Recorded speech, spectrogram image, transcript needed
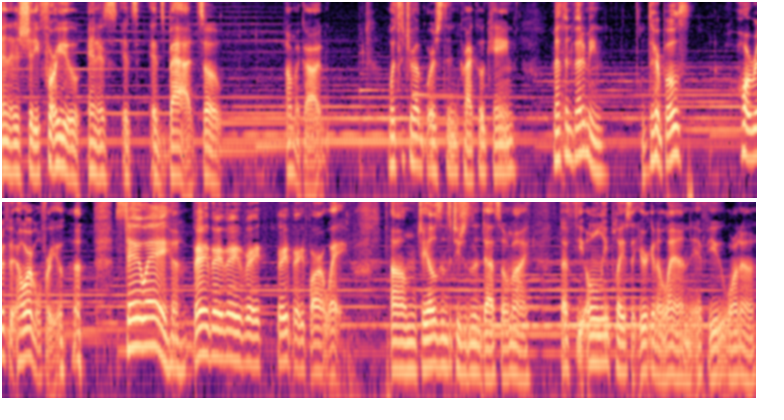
and it is shitty for you, and it's it's it's bad. So, oh my god, what's a drug worse than crack cocaine? Methamphetamine. They're both horrific, horrible for you. Stay away. Very, very, very, very, very, very far away um, jails, institutions, and deaths. Oh my. That's the only place that you're going to land if you want to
